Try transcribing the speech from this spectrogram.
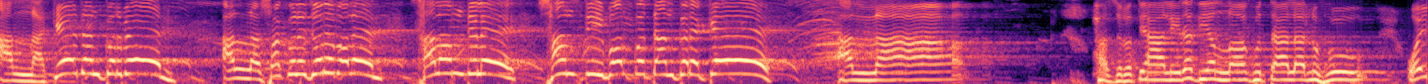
আল্লাহ। কে দান করবেন? আল্লাহ। সকলে জোরে বলেন, সালাম দিলে শান্তি, বরকত দান করে কে? আল্লাহ। হজরতে আলী রাদি আল্লাহ তালানহু ওই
